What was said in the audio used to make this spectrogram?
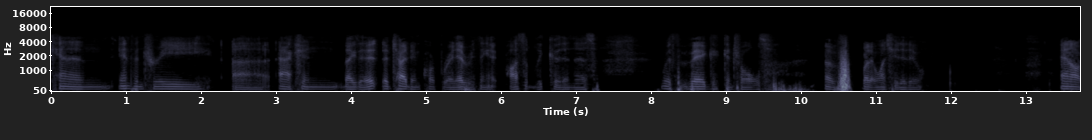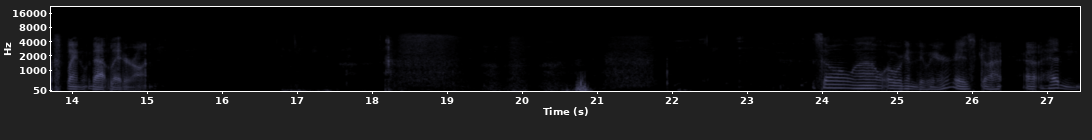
cannon, infantry, uh, action. Like it, it tried to incorporate everything it possibly could in this, with vague controls of what it wants you to do. And I'll explain that later on. So uh, what we're going to do here is go ahead and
